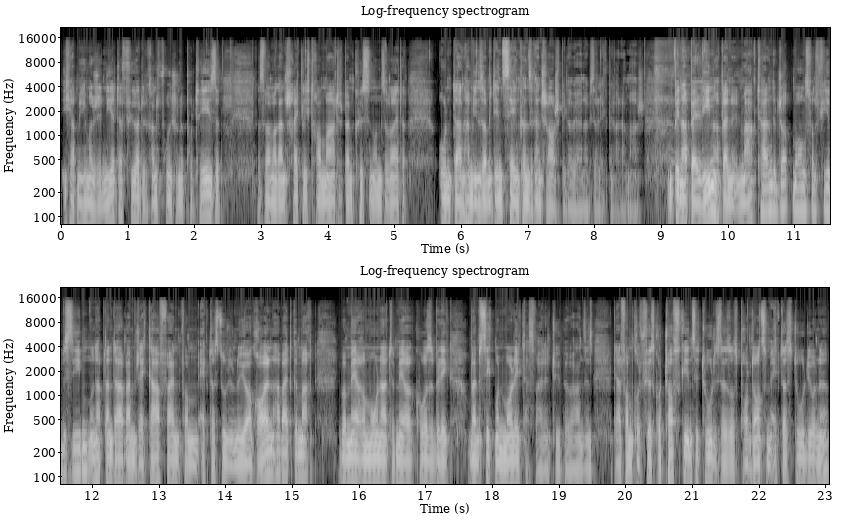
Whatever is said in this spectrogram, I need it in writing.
Ich habe mich immer geniert dafür, hatte ganz früh schon eine Prothese. Das war mal ganz schrecklich traumatisch beim Küssen und so weiter. Und dann haben die gesagt, mit den Zähnen können sie kein Schauspieler werden. Da habe ich gesagt, leck mir alle am Arsch. Und bin nach Berlin, habe dann in Markthallen gejobbt, morgens von vier bis sieben und habe dann da beim Jack Garfein vom Actor Studio New York Rollenarbeit gemacht, über mehrere Monate, mehrere Kurse belegt. Und beim Sigmund Mollig, das war eine Type Wahnsinn. Der hat vom fürs Grotowski-Institut, ist ja so das Pendant zum Actor Studio, ne,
